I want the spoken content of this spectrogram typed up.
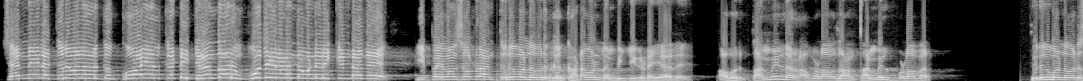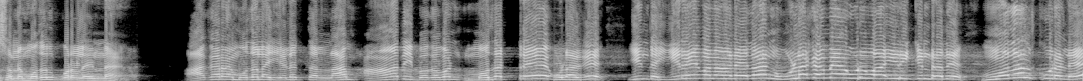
சென்னையில திருவள்ளுவருக்கு கோயில் கட்டி தினந்தோறும் பூஜை நடந்து கொண்டிருக்கின்றது. இப்ப இவன் சொல்றான் திருவள்ளுவருக்கு கடவுள் நம்பிக்கை கிடையாது. அவர் தமிழர் அவ்வளவுதான் தமிழ் புலவர். திருவள்ளுவர் சொன்ன முதல் குரல் என்ன? அகர முதல எழுத்தெல்லாம் ஆதி பகவன் முதற் ஒன்றே உலகு. இந்த இறைவனாலே தான் உலகமே உருவாயிருக்கின்றது. முதல் குரலே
